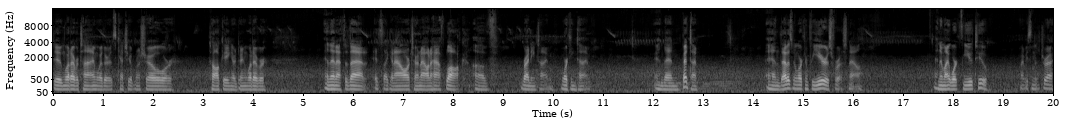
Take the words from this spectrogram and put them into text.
doing whatever time, whether it's catching up on a show or talking or doing whatever. And then after that, it's like an hour to an hour and a half block of writing time, working time, and then bedtime. And that has been working for years for us now. And it might work for you too. Might be something to try.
